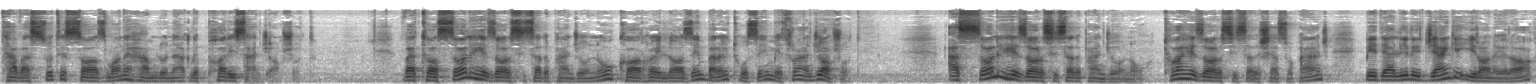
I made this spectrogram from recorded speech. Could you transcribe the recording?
توسط سازمان حمل و نقل پاریس انجام شد و تا سال 1359 کارهای لازم برای توسعه مترو انجام شد. از سال 1359 تا 1365 به دلیل جنگ ایران و عراق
